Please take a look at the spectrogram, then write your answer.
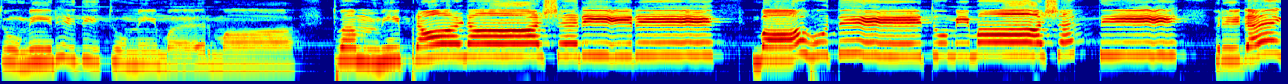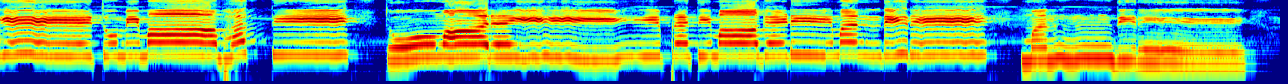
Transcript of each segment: तुमि हृदि तुमि मर्मा त्वं हि प्राणा शरीरे बाहुते तुमि मा शक्ति हृदये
